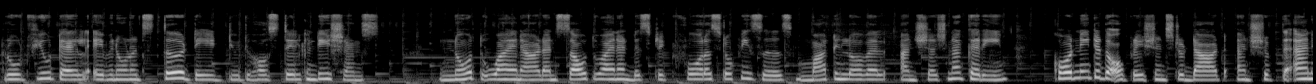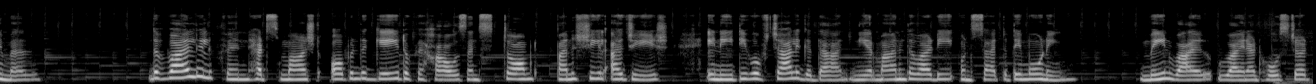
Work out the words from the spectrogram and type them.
proved futile even on its third day due to hostile conditions. North Wayanad and South Wayanad district forest officers Martin Lowell and Shajna Karim coordinated the operations to dart and shift the animal. The wild elephant had smashed open the gate of a house and stormed Panachiyil Ajeesh, a native of Chaligada near Mananthavady on Saturday morning. Meanwhile, Wayanad hosted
